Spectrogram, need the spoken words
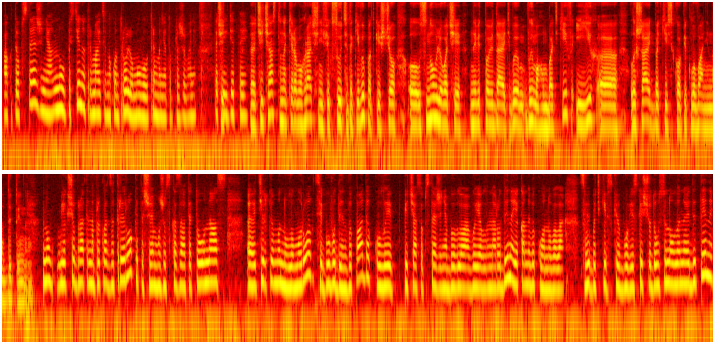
акти обстеження. Ну постійно тримаються на контролі умови утримання та проживання таких Чи- дітей. Е, Чи часто на Кіровоградщині фіксуються такі випадки, що е, усиновлювачі не відповідають вим- вимогам батьків і їх е, лишають батьківського піклування над дитиною? Ну, якщо брати, наприклад, за три роки, те, що я можу сказати, то у нас е, тільки в минулому році був один випадок, коли під час обстеження була виявлена родина, яка не виконувала свої батьківські обов'язки щодо усиновленої дитини.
